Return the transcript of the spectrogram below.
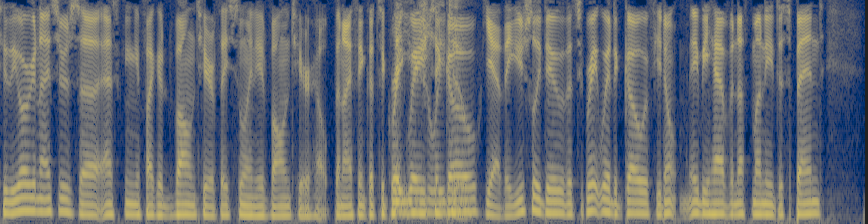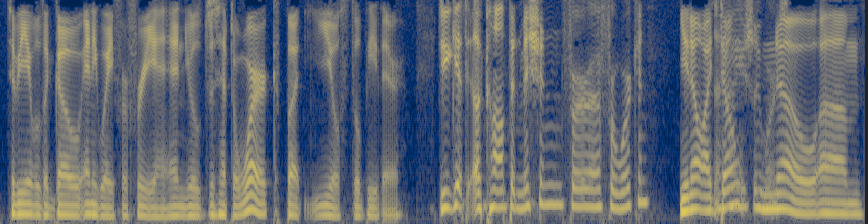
to the organizers uh, asking if I could volunteer if they still needed volunteer help, and I think that's a great They way to go. do. Yeah, they usually do. That's a great way to go if you don't maybe have enough money to spend to be able to go anyway for free, and you'll just have to work, but you'll still be there. Do you get a comp admission for uh, for working? You know, I Is that how it don't usually know. Um,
